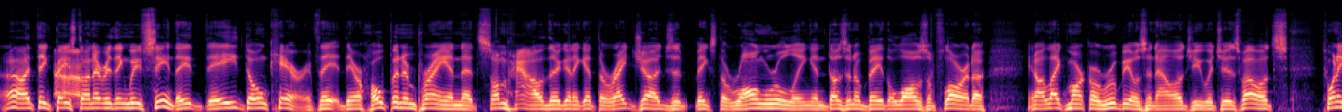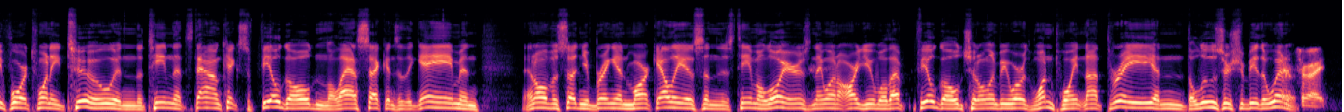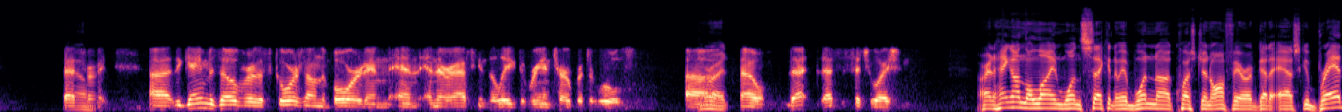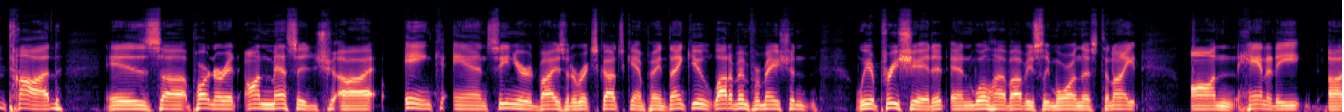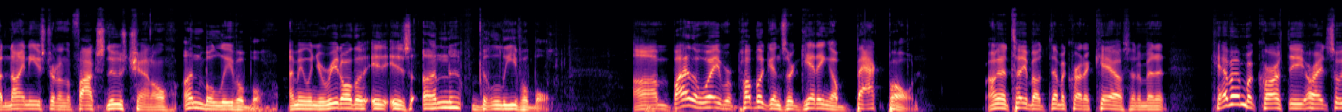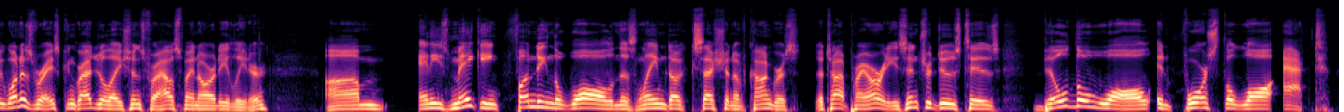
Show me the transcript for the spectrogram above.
Well, I think based Um, on everything we've seen, they they don't care if they they're hoping and praying that somehow they're going to get the right judge that makes the wrong ruling and doesn't obey the laws of Florida. You know, I like Marco Rubio's analogy, which is well, it's 24-22 and the team that's down kicks a field goal in the last seconds of the game and then all of a sudden you bring in Mark Elias and his team of lawyers and they want to argue, well, that field goal should only be worth one point, not three, and the loser should be the winner. That's right. That's right. Uh, the game is over. The score's on the board, and, and, and they're asking the league to reinterpret the rules. Uh, All right. So that that's the situation. All right, hang on the line one second. We have one uh, question off air I've got to ask you. Brad Todd is uh, a partner at On Message uh, Inc. and senior advisor to Rick Scott's campaign. Thank you. A lot of information. We appreciate it. And we'll have obviously more on this tonight on Hannity, uh, 9 Eastern on the Fox News channel. Unbelievable. I mean, when you read all the, it is unbelievable. Um, by the way, Republicans are getting a backbone. I'm going to tell you about Democratic chaos in a minute. Kevin McCarthy, all right, so he won his race. Congratulations for House Minority Leader. Um, and he's making funding the wall in this lame duck session of Congress the top priority. He's introduced his Build the Wall, Enforce the Law Act.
